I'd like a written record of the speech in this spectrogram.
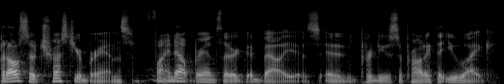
But also trust your brands. Find out brands that are good values and produce a product that you like.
